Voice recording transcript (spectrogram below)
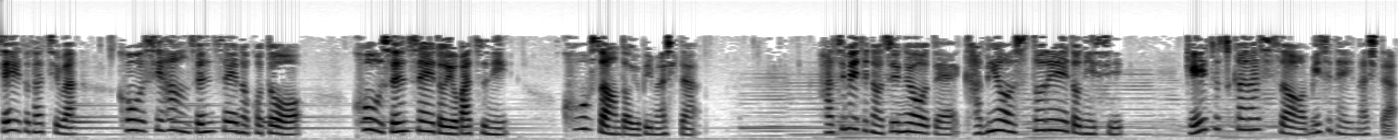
生徒たちは、孔師範先生のことを、孔先生と呼ばずに、孔さんと呼びました。初めての授業で髪をストレートにし、芸術家らしさを見せていました。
